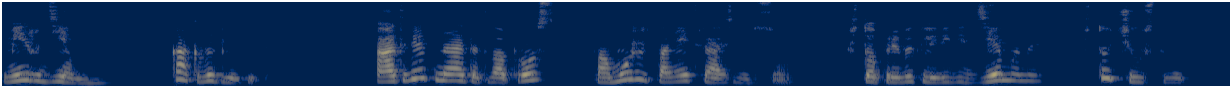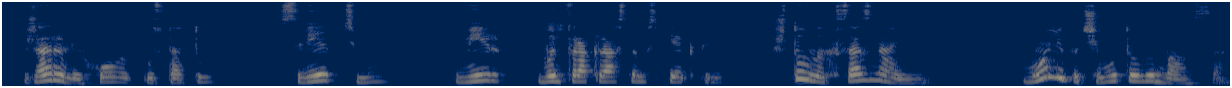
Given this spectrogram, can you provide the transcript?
«Мир демонов. Как выглядит?» Ответ на этот вопрос поможет понять разницу, что привыкли видеть демоны, что чувствовать, жар или холод, пустоту, свет, тьму, мир — в инфракрасном спектре, что в их сознании. Молли почему-то улыбался.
